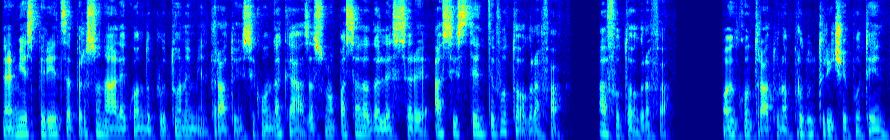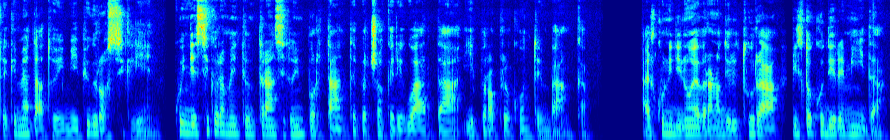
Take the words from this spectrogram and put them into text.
Nella mia esperienza personale, quando Plutone mi è entrato in seconda casa, sono passata dall'essere assistente fotografa a fotografa. Ho incontrato una produttrice potente che mi ha dato i miei più grossi clienti. Quindi è sicuramente un transito importante per ciò che riguarda il proprio conto in banca. Alcuni di noi avranno addirittura il tocco di remida.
